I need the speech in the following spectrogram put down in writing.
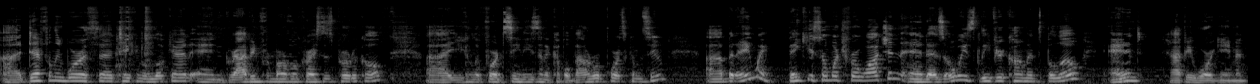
Uh, definitely worth uh, taking a look at and grabbing for Marvel Crisis Protocol. Uh, you can look forward to seeing these in a couple battle reports coming soon. Uh, but anyway, thank you so much for watching, and as always, leave your comments below, and happy wargaming.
